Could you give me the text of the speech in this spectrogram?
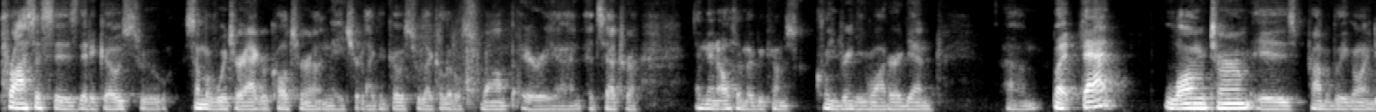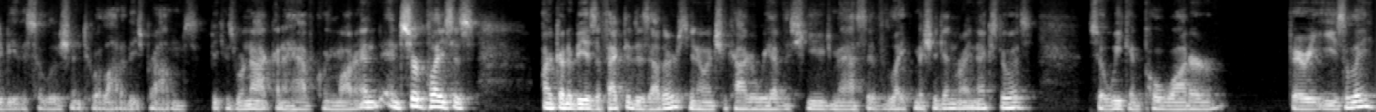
processes that it goes through some of which are agricultural in nature like it goes through like a little swamp area and etc and then ultimately becomes clean drinking water again. Um, but that long term is probably going to be the solution to a lot of these problems because we're not going to have clean water. And and certain places aren't going to be as affected as others. You know, in Chicago, we have this huge, massive Lake Michigan right next to us. So we can pull water very easily.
